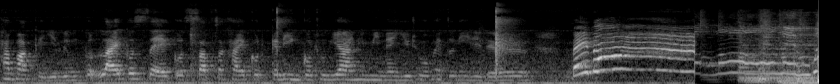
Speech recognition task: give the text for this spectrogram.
ถ้าบักก็อย่าลืมกดไลค์ กดแชร์ กด subscribe กดกระดิ่ง กดทุกอย่างที่มีใน YouTube ให้ตัวนี้เด้อ บ๊ายบาย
